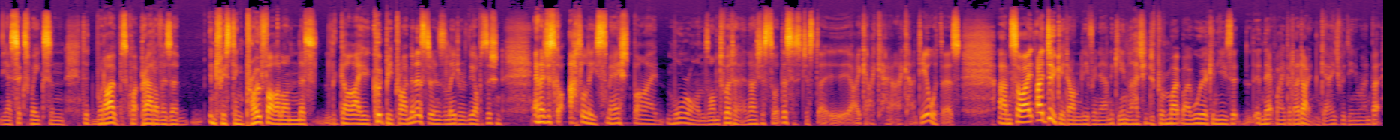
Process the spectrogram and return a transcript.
you know, six weeks and did what I was quite proud of as an interesting profile on this guy who could be prime minister and is the leader of the opposition. And I just got utterly smashed by morons on Twitter, and I just thought this is just uh, I, I, can't I can't deal with this. Um, so I, I do get on it every now and again, largely to promote my work and use it in that way, but I don't engage with anyone. But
